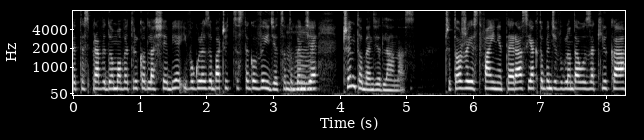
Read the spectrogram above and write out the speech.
y, te sprawy domowe tylko dla siebie i w ogóle zobaczyć, co z tego wyjdzie, co to będzie, czym to będzie dla nas. Czy to, że jest fajnie teraz, jak to będzie wyglądało za kilka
